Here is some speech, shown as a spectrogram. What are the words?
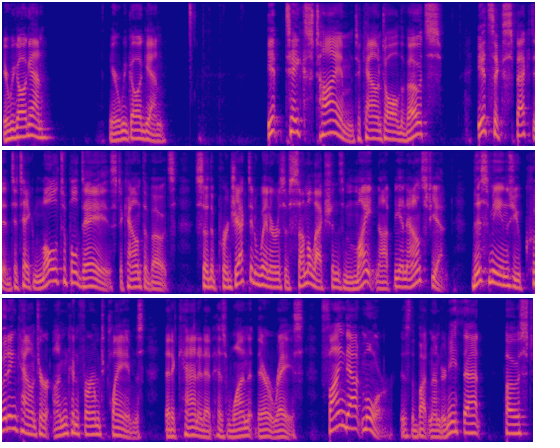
Here we go again. Here we go again. It takes time to count all the votes. It's expected to take multiple days to count the votes, so the projected winners of some elections might not be announced yet. This means you could encounter unconfirmed claims that a candidate has won their race. Find out more is the button underneath that post,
